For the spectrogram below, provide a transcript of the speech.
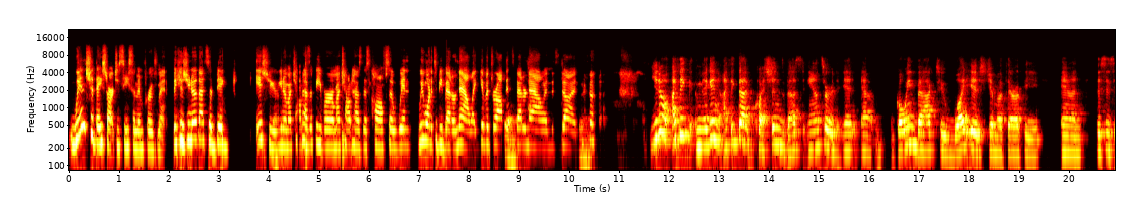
When should they start to see some improvement? Because you know that's a big issue. You know my child has a fever or my child has this cough so when we want it to be better now. Like give a drop it's better now and it's done. You know i think megan i think that question's best answered in uh, going back to what is gemmotherapy and this is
